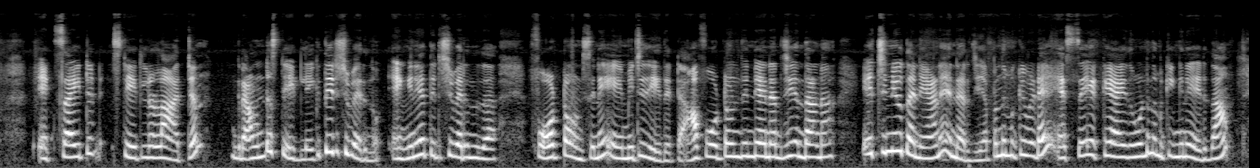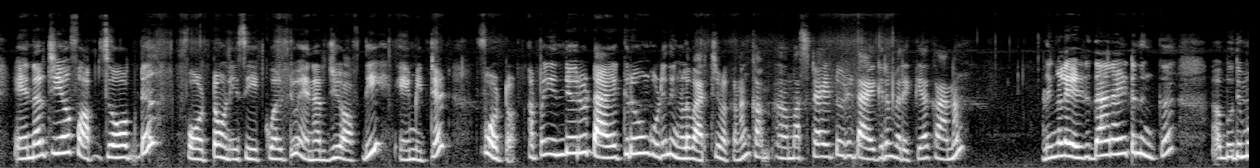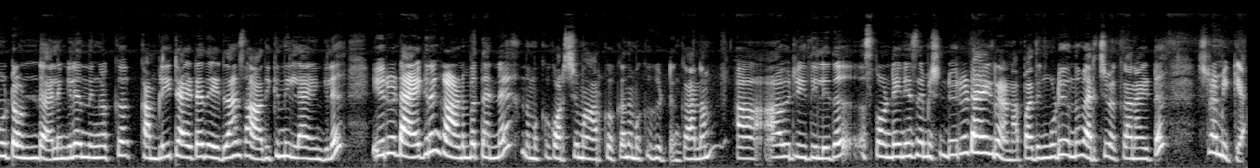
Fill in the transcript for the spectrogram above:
എക്സൈറ്റഡ് സ്റ്റേറ്റിലുള്ള ആറ്റം ഗ്രൗണ്ട് സ്റ്റേറ്റിലേക്ക് തിരിച്ചു വരുന്നു. എങ്ങനെയാണ് തിരിച്ചു വരുന്നത്? ഫോട്ടോൺസിനെ എമിറ്റ് ചെയ്തിട്ട്. ആ ഫോട്ടോൺസിന്റെ എനർജി എന്താണ്? എച്ച് ന്യൂ തന്നെയാണ് എനർജി അപ്പം നമുക്കിവിടെ എസ് എ ഒക്കെ ആയതുകൊണ്ട് നമുക്കിങ്ങനെ എഴുതാം. Energy of absorbed photon is equal to energy of the emitted photon അപ്പോൾ ഇതിന്റെ ഒരു ഡയഗ്രവും കൂടി നിങ്ങൾ വരച്ച് വെക്കണം. മസ്റ്റായിട്ട് ഒരു ഡയഗ്രം വരയ്ക്കുക. കാരണം നിങ്ങൾ എഴുതാനായിട്ട് നിങ്ങൾക്ക് ബുദ്ധിമുട്ടുണ്ട്. അല്ലെങ്കിൽ നിങ്ങൾക്ക് കംപ്ലീറ്റ് ആയിട്ട് അത് എഴുതാൻ സാധിക്കുന്നില്ല എങ്കിൽ ഈ ഒരു ഡയഗ്രാം കാണുമ്പോൾ തന്നെ നമുക്ക് കുറച്ച് മാർക്കൊക്കെ നമുക്ക് കിട്ടും. കാരണം ആ ഒരു രീതിയിൽ ഇത് സ്പോണ്ടേനിയസ് എമിഷന്റെ ഒരു ഡയഗ്രാണ് അപ്പോൾ അതും കൂടി ഒന്ന് വരച്ച് വെക്കാനായിട്ട് ശ്രമിക്കുക.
